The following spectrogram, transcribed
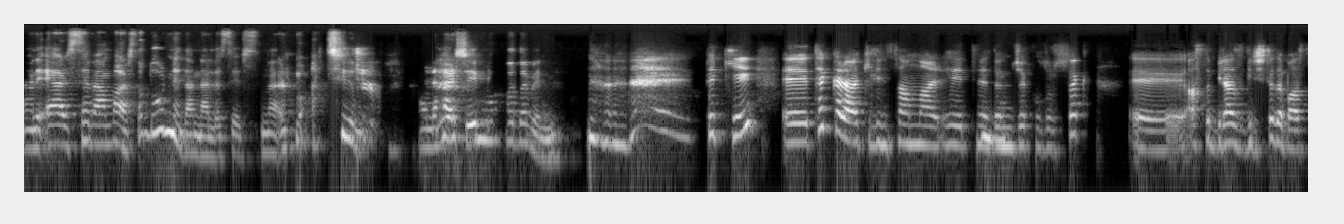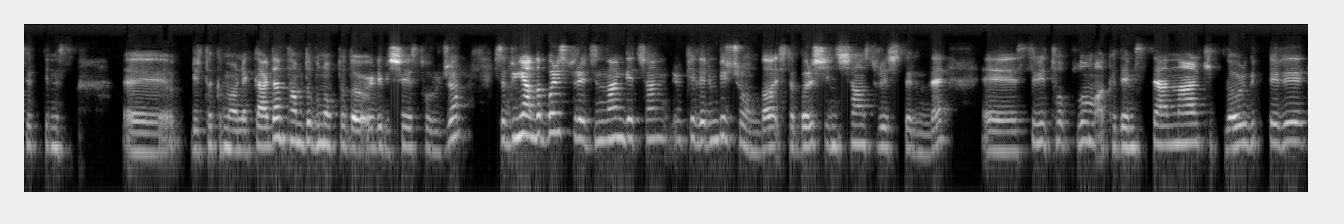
Yani eğer seven varsa doğru nedenlerle sevsinler. Açığım. Yani her şey ortada benim. Peki e, tekrar akil insanlar heyetine dönecek olursak e, aslında biraz girişte de bahsettiğiniz e, bir takım örneklerden tam da bu noktada öyle bir şey soracağım. İşte dünyada barış sürecinden geçen ülkelerin birçoğunda işte barış inşa süreçlerinde e, sivil toplum, akademisyenler, kitle örgütleri,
